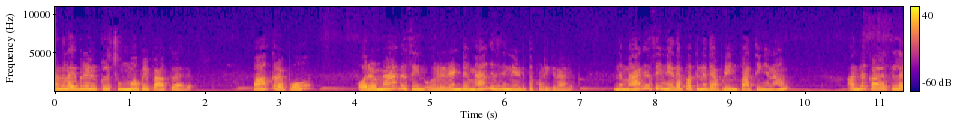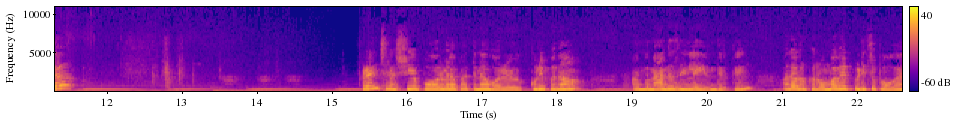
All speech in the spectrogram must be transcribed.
அந்த லைப்ரரிக்குள்ளே சும்மா போய் பார்க்குறாரு பார்க்குறப்போ ஒரு மேகசின் ஒரு ரெண்டு மேகசின் எடுத்து படிக்கிறாரு. இந்த மேகசின் எதை பற்றினது அப்படின்னு பார்த்தீங்கன்னா அந்த காலத்தில் பிரெஞ்சு ரஷ்ய போர்களை பற்றின ஒரு குறிப்பு தான் அந்த மேகசினில் இருந்திருக்கு. அது அவருக்கு ரொம்பவே பிடிச்சு போக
